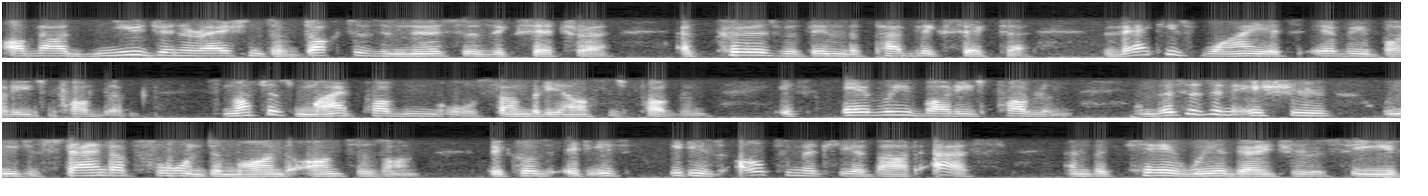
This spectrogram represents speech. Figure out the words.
of our new generations of doctors and nurses, etc., occurs within the public sector. That is why it's everybody's problem It's not just my problem or somebody else's problem. It's everybody's problem. And this is an issue we need to stand up for and demand answers on because it is, it is ultimately about us and the care we are going to receive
